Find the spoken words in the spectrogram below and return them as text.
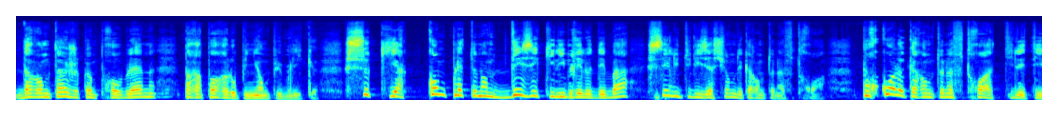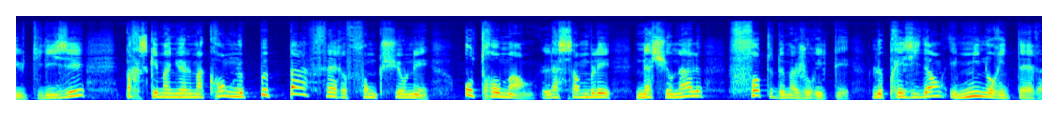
davantage qu'un problème par rapport à l'opinion publique. Ce qui a complètement déséquilibré le débat, c'est l'utilisation du 49.3. Pourquoi le 49.3 a-t-il été utilisé? Parce qu'Emmanuel Macron ne peut pas faire fonctionner autrement l'Assemblée nationale faute de majorité. Le président est minoritaire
